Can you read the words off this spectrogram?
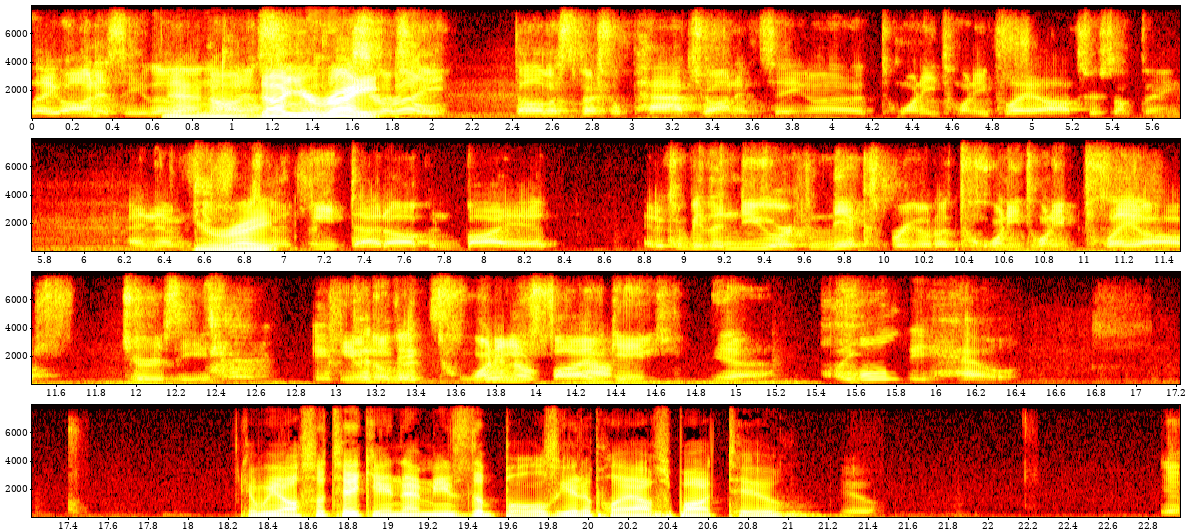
Like honestly, though, Yeah, they'll no, have no, a you're special- right. They'll have a special patch on it saying uh, 2020 playoffs or something, and then You're people are right. just gonna eat that up and buy it. And it could be the New York Knicks bring out a 2020 playoff jersey, If even the though they're Knicks win a 25 games. Yeah, like- Holy hell! Can we also take in that means the Bulls get a playoff spot too? yeah.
